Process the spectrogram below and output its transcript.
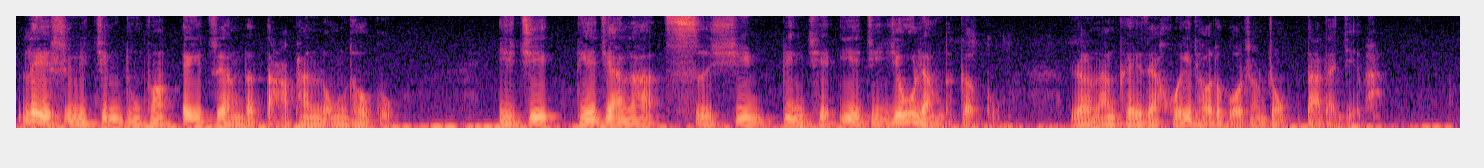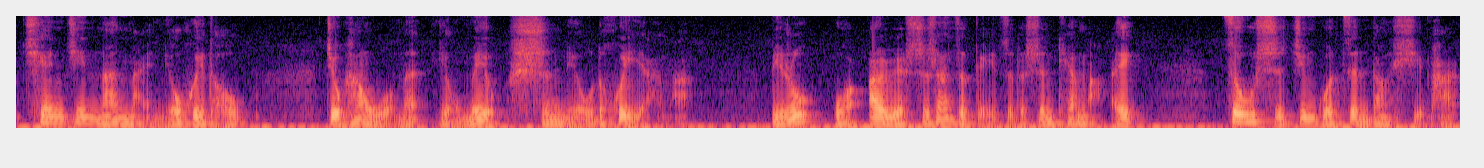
类似于京东方 A 这样的大盘龙头股，以及叠加了次新并且业绩优良的个股，仍然可以在回调的过程中大胆接盘。千金难买牛回头，就看我们有没有识牛的慧眼了。比如我二月十三日给出的深天马 A，周四经过震荡洗盘，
